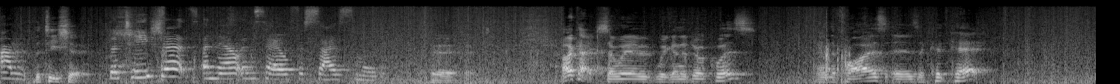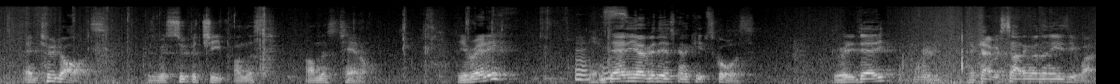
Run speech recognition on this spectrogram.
Um, The t-shirt. the t-shirts are now in sale for size small. Perfect. Okay, so we're, we're going to do a quiz. And the prize is a Kit Kat and $2 because we're super cheap on this, on this channel. You ready? And Daddy over there is going to keep scores. You ready, Daddy? Ready. Okay, we're starting with an easy one.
